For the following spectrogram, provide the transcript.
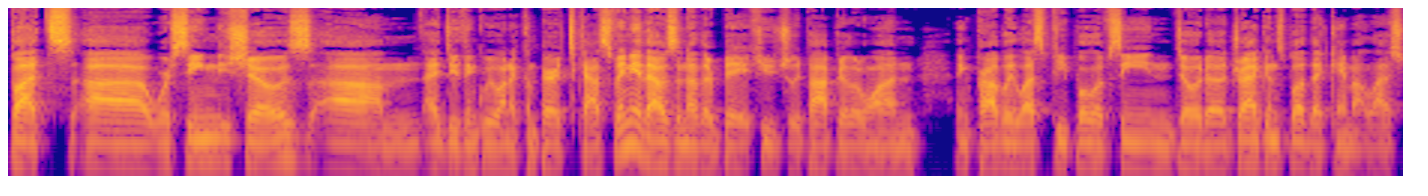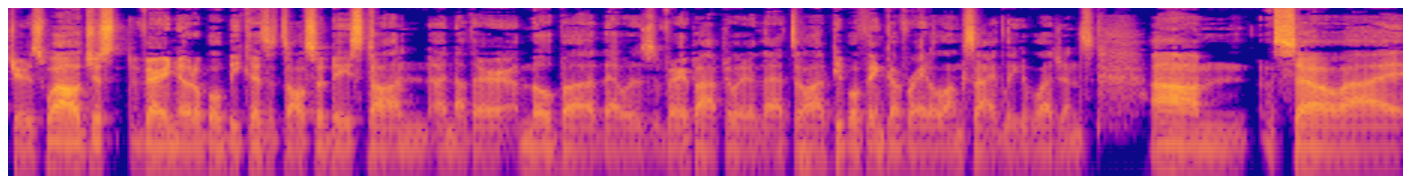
but uh, we're seeing these shows. Um, I do think we want to compare it to Castlevania. That was another big, hugely popular one. I think probably less people have seen Dota Dragon's Blood that came out last year as well. Just very notable because it's also based on another MOBA that was very popular that a lot of people think of right alongside League of Legends. Um, so uh,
